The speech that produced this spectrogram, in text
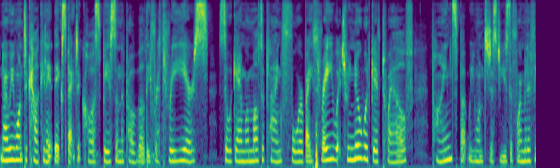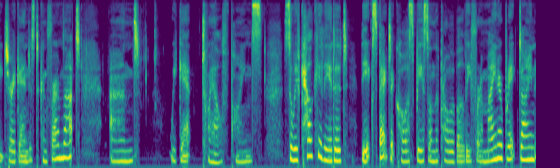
Now we want to calculate the expected cost based on the probability for three years. So again, we're multiplying 4 by 3, which we know would give 12 pounds, but we want to just use the formula feature again just to confirm that. And we get 12 pounds. So we've calculated the expected cost based on the probability for a minor breakdown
